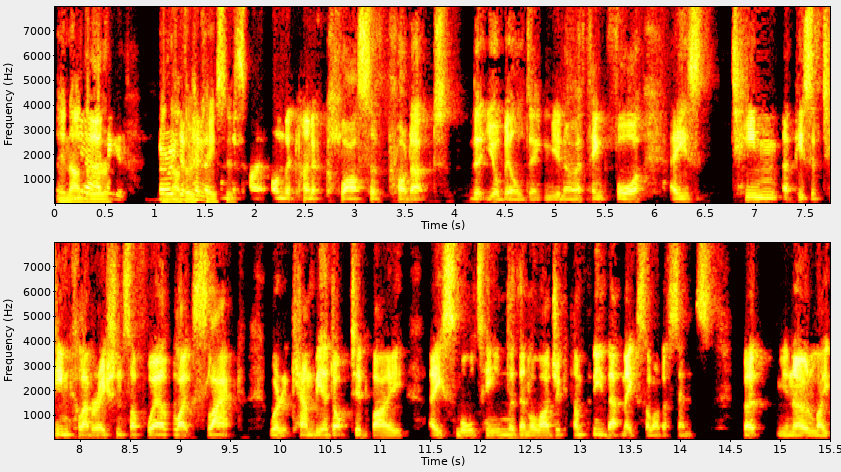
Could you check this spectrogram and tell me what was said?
in other yeah, it's very in other cases on the, on the kind of class of product that you're building. You know i think for a team a piece of team collaboration software like slack where it can be adopted by a small team within a larger company that makes a lot of sense but you know like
